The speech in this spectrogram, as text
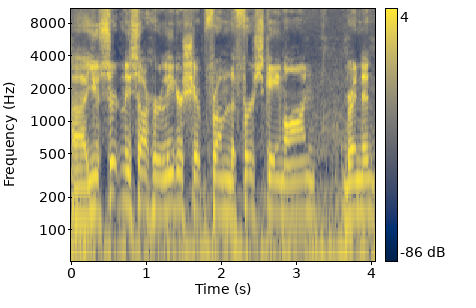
Uh, you certainly saw her leadership from the first game on, Brendan,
